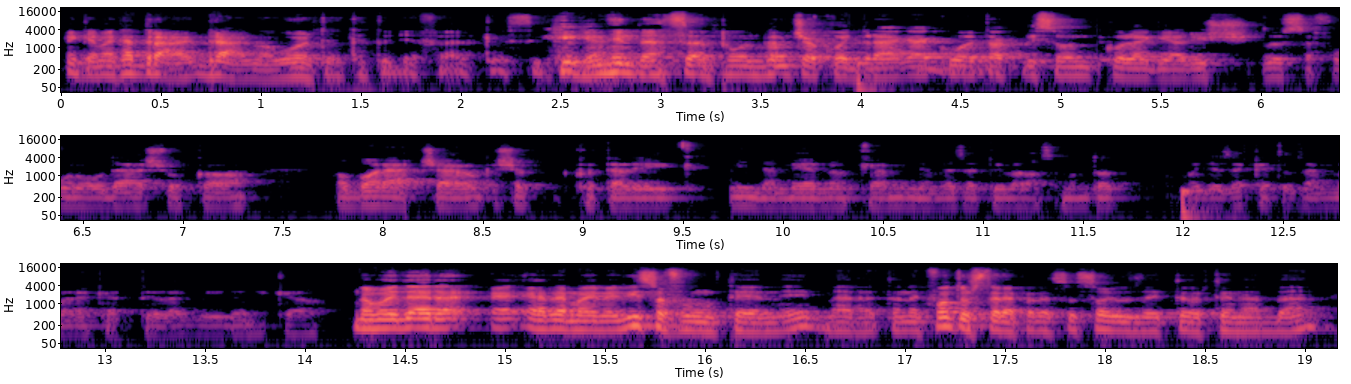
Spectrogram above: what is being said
Igen, meg hát drága, drága volt őket ugye felkészíteni. Igen. Minden szempontból. Nem csak, hogy drágák voltak, viszont kollegiális összefonódások, a, a barátságok és a kötelék minden mérnökkel, minden vezetővel azt mondta, hogy ezeket az embereket tényleg védeni kell. Na majd erre, erre majd még vissza fogunk térni, mert hát ennek fontos szerepe lesz a Soyuz egy történetben.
